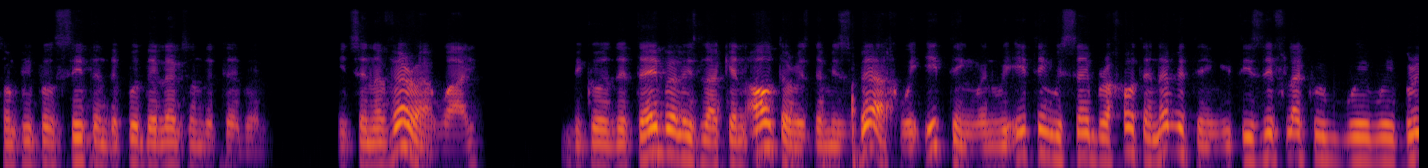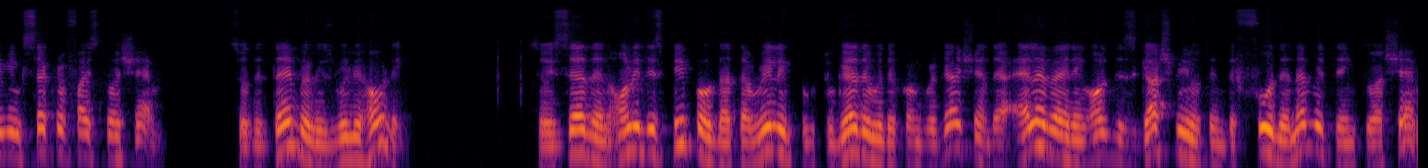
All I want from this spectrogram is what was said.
Some people sit and they put their legs on the table. It's an avera. Why? Because the table is like an altar, it's the mizbeach. We're eating. When we're eating, we say brachot and everything. It is if like we, we, we're bringing sacrifice to Hashem. So the table is really holy. So he said, and only these people that are really together with the congregation, they're elevating all this gashmiut and the food and everything to Hashem.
